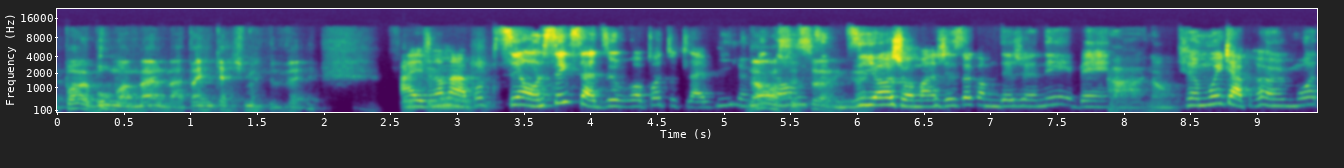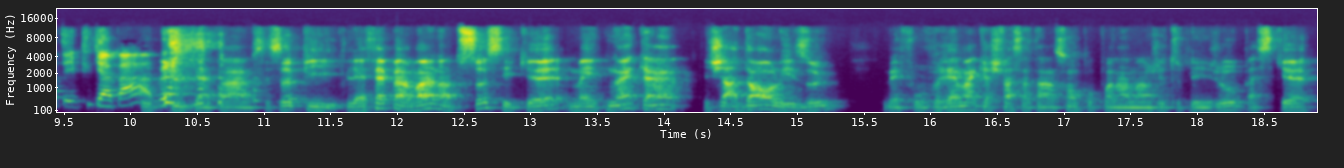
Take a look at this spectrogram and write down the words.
pas un beau moment le matin quand je me levais. Ah, vraiment pas. Puis, on le sait que ça ne durera pas toute la vie. non, c'est ça. Tu dis, ah, je vais manger ça comme déjeuner. Ben, ah, non. Crée-moi qu'après un mois, tu n'es plus capable. plus capable, c'est ça. Puis, l'effet pervers dans tout ça, c'est que maintenant, quand j'adore les œufs, mais il faut vraiment que je fasse attention pour ne pas en manger tous les jours parce que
